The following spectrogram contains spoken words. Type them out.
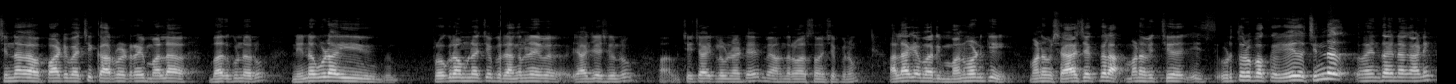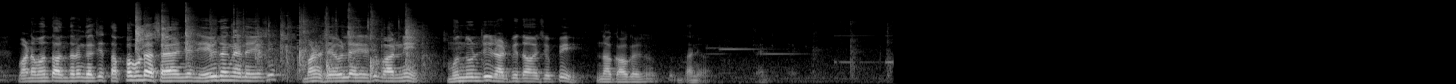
చిన్నగా పార్టీ వచ్చి కార్పొరేటర్ అయ్యి మళ్ళా బతుకున్నారు. నిన్న కూడా ఈ ప్రోగ్రామ్ ఉన్నది చెప్పి రంగనే యాడ్ చేసిండ్రు. చిచా ఉన్నట్టే మేము అందరం వస్తామని చెప్పినాం. అలాగే వారి మనవడికి మనం శాయశక్తుల మనం ఇచ్చే ఉడుతుల భక్తులు ఏదో చిన్న ఎంత అయినా కానీ మనమంతా అందరం కలిసి తప్పకుండా సాయం చేసి ఏ విధంగా అయినా చేసి మన సేవలు చేసి వారిని ముందుండి నడిపిద్దామని చెప్పి నాకు అవకాశం ధన్యవాదాలు.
